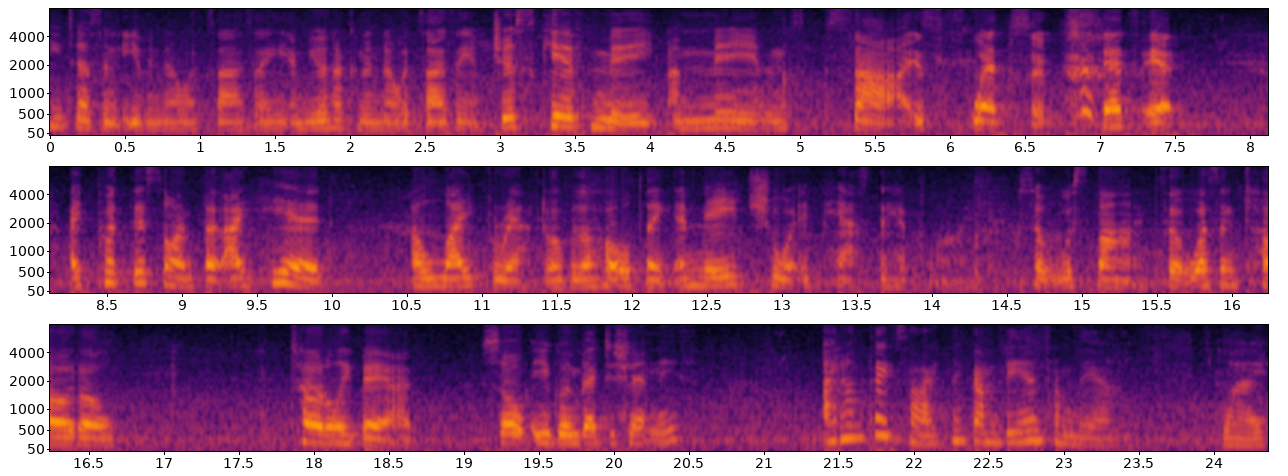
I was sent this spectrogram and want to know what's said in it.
he doesn't even know what size I am. You're not going to know what size I am. Just give me a man's size wetsuit. That's it. I put this on, but I hid a life raft over the whole thing and made sure it passed the hip line. So it was fine. So it wasn't total, totally bad. So, are you going back to Champneys? I don't think so. I think I'm banned from there. Why?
